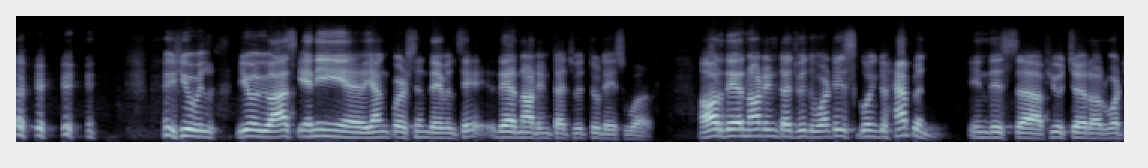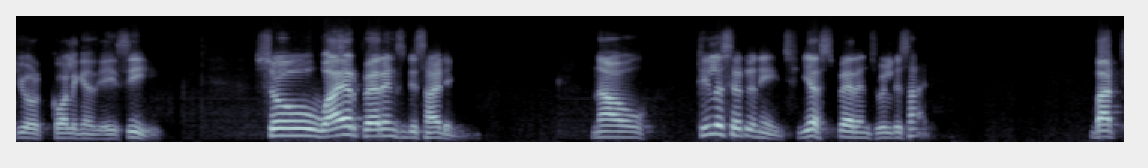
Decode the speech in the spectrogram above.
You will… you, you ask any uh, young person, they will say they are not in touch with today's world. Or they are not in touch with what is going to happen in this uh, future or what you're calling as AC. So why are parents deciding? Now, till a certain age, yes, parents will decide. But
